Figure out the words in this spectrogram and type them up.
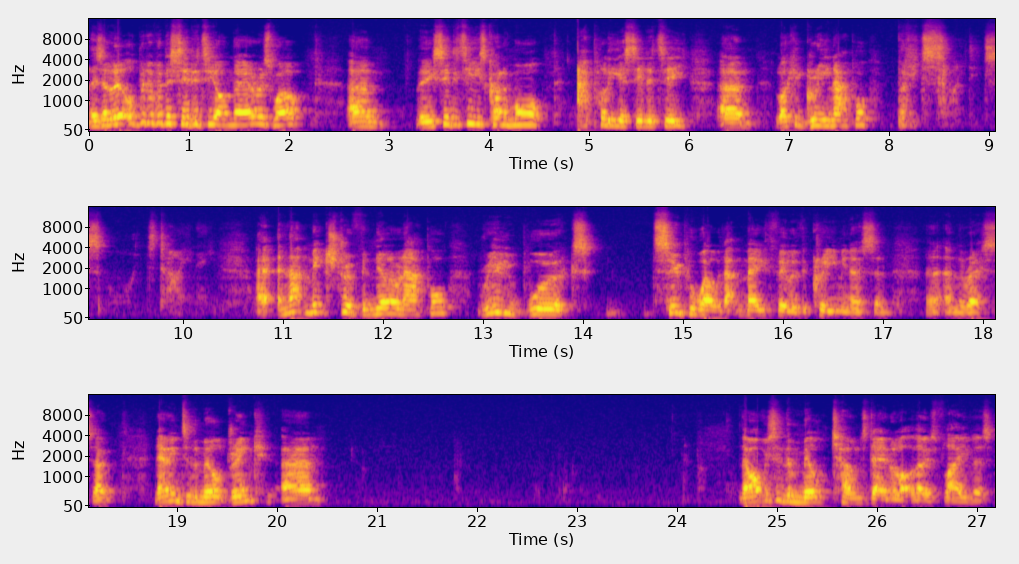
There's a little bit of an acidity on there as well. Um, the acidity is kind of more appley acidity, um, like a green apple, but it's slight, it's small, it's tiny. uh, and that mixture of vanilla and apple really works super well with that mouthfeel of the creaminess and, uh, and the rest. So now into the milk drink. Um, now obviously the milk tones down a lot of those flavours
